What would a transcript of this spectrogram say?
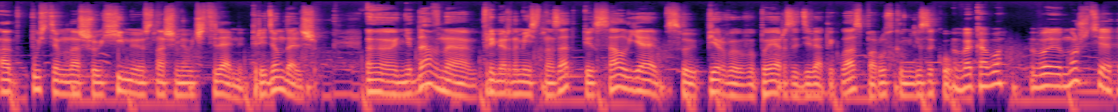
отпустим нашу химию с нашими учителями. Перейдем дальше. Э, недавно, примерно месяц назад, писал я свою первую ВПР за 9 класс по русскому языку. Вы кого? Вы можете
